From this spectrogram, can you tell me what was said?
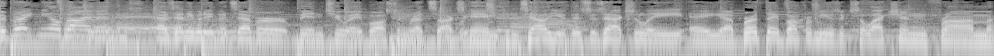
The great Neil Diamond, as anybody that's ever been to a Boston Red Sox game can tell you, this is actually a uh, birthday bumper music selection from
